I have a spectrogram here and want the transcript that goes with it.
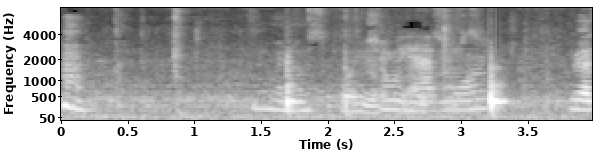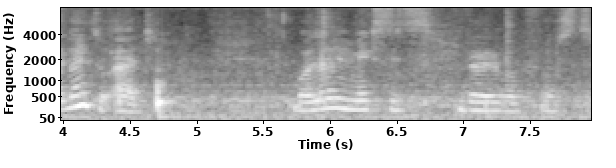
Let me not spoil your Should we add clothes. more? We are going to add, but let me mix it very well first.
